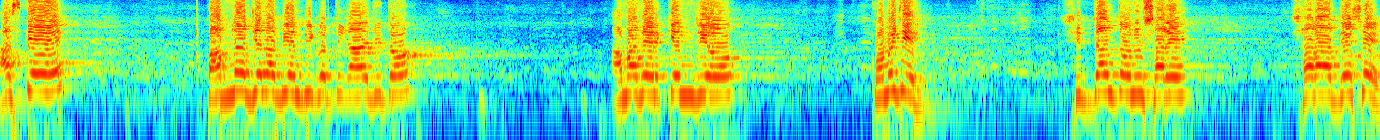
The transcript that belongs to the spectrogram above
আজকে পাবনা জেলা বিএনপি কর্তৃক আয়োজিত আমাদের কেন্দ্রীয় কমিটির সিদ্ধান্ত অনুসারে সারা দেশের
